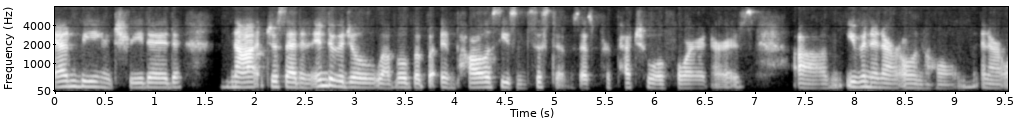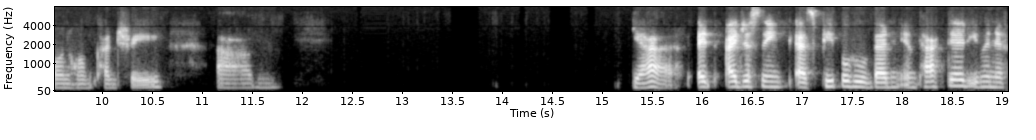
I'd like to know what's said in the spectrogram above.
and being treated not just at an individual level, but, but in policies and systems as perpetual foreigners, um, even in our own home, in our own home country. Um, yeah, it, I just think as people who've been impacted, even if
